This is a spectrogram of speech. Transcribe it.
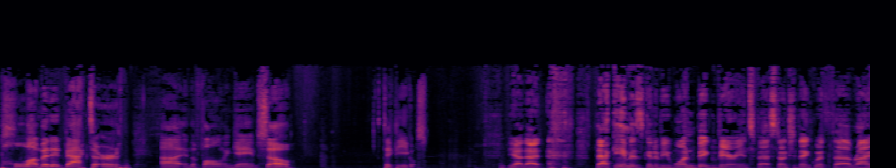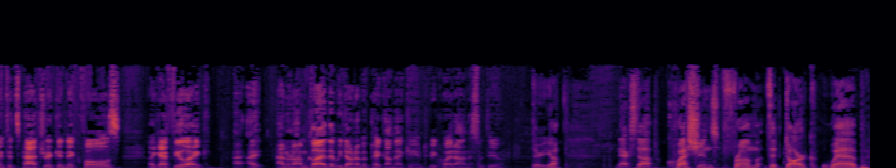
plummeted back to earth uh, in the following game. So, take the Eagles. Yeah, that that game is going to be one big variance fest, don't you think? With uh, Ryan Fitzpatrick and Nick Foles, like I feel like I, I I don't know. I'm glad that we don't have a pick on that game. To be quite honest with you. There you go. Next up, questions from the dark web.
